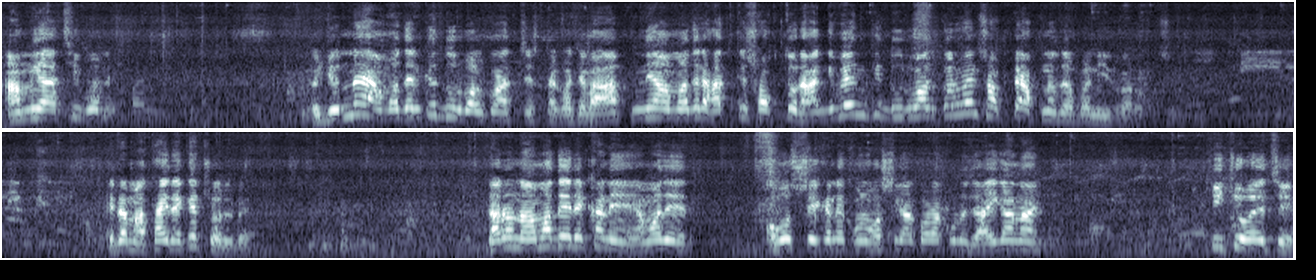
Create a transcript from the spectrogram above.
আমি আছি বলে। ওই জন্য আমাদেরকে দুর্বল করার চেষ্টা করছে। বা আপনি আমাদের হাতকে শক্ত রাখবেন কি দুর্বল করবেন, সবটা আপনাদের উপর নির্ভর হচ্ছে। এটা মাথায় রেখে চলবে। কারণ আমাদের এখানে, আমাদের অবশ্যই এখানে কোনো অস্বীকার করার কোনো জায়গা নাই। কিছু হয়েছে।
